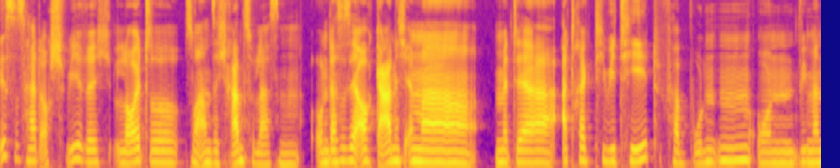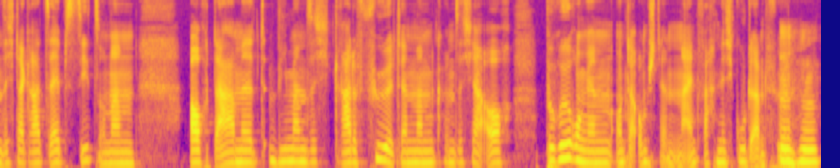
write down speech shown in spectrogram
ist es halt auch schwierig, Leute so an sich ranzulassen. Und das ist ja auch gar nicht immer mit der Attraktivität verbunden und wie man sich da gerade selbst sieht, sondern auch damit, wie man sich gerade fühlt. Denn dann können sich ja auch Berührungen unter Umständen einfach nicht gut anfühlen. Mhm.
